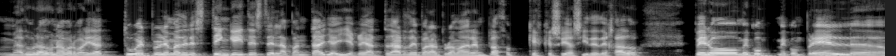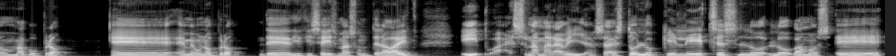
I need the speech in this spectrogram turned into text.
me ha durado una barbaridad. Tuve el problema del Steingate este en la pantalla y llegué a tarde para el programa de reemplazo, que es que soy así de dejado. Pero me, comp me compré el uh, MacBook Pro eh, M1 Pro de 16 más un terabyte y es una maravilla. O sea, esto lo que le eches, lo, vamos, eh,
